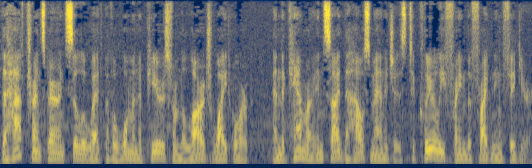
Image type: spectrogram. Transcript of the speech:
The half-transparent silhouette of a woman appears from the large white orb, and the camera inside the house manages to clearly frame the frightening figure.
